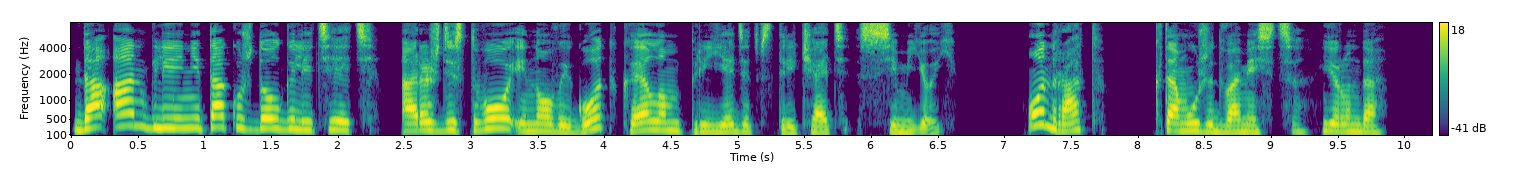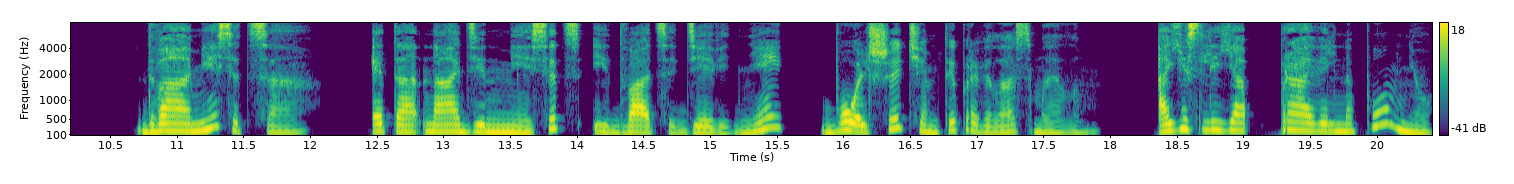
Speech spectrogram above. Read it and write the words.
До Англии не так уж долго лететь, а Рождество и Новый год Кэллом приедет встречать с семьей. Он рад. К тому же два месяца. Ерунда. Два месяца — это на один месяц и 29 дней больше, чем ты провела с Мэлом. А если я правильно помню,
